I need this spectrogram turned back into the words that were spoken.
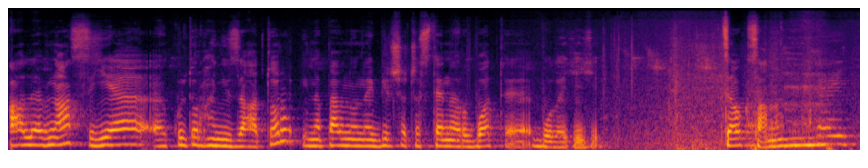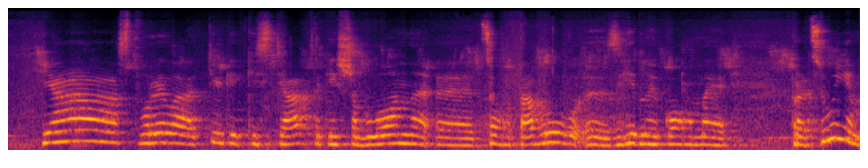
але в нас є культурганізатор, і напевно найбільша частина роботи була її. Це Оксана. Я створила тільки кістяк, такий шаблон е, цього табору, е, згідно якого ми працюємо,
